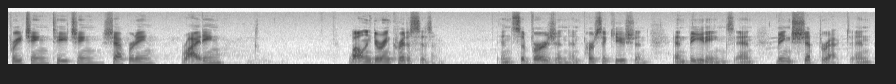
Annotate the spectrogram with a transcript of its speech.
preaching, teaching, shepherding, writing, while enduring criticism and subversion and persecution and beatings and being shipwrecked and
